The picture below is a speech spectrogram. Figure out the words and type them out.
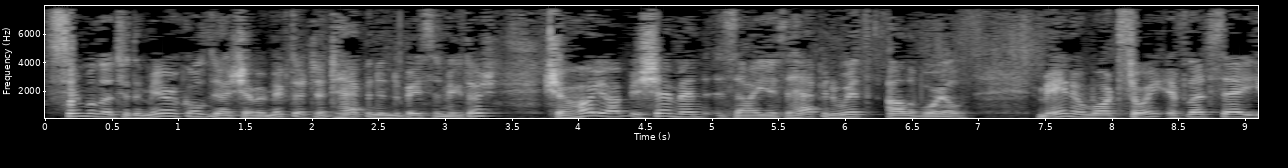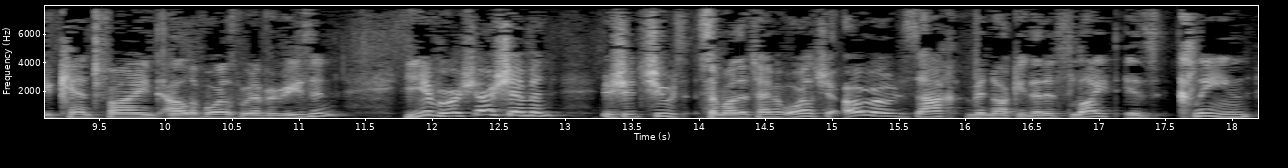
similar to the miracle the Sheva Mikdash that happened in the Beis HaMikdash, Shahaya b'shemen zayis, it happened with olive oil. Me'eno martzoi, if let's say you can't find olive oil for whatever reason, shemen, you should choose some other type of oil, zach v'naki, that its light is clean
